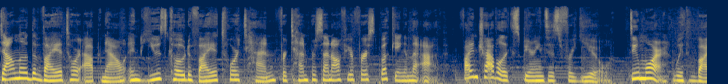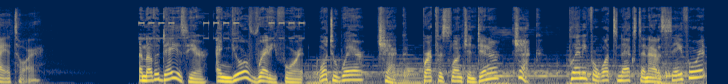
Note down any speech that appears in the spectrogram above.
Download the Viator app now and use code Viator10 for 10% off your first booking in the app. Find travel experiences for you. Do more with Viator. Another day is here and you're ready for it. What to wear? Check. Breakfast, lunch, and dinner? Check. Planning for what's next and how to save for it?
